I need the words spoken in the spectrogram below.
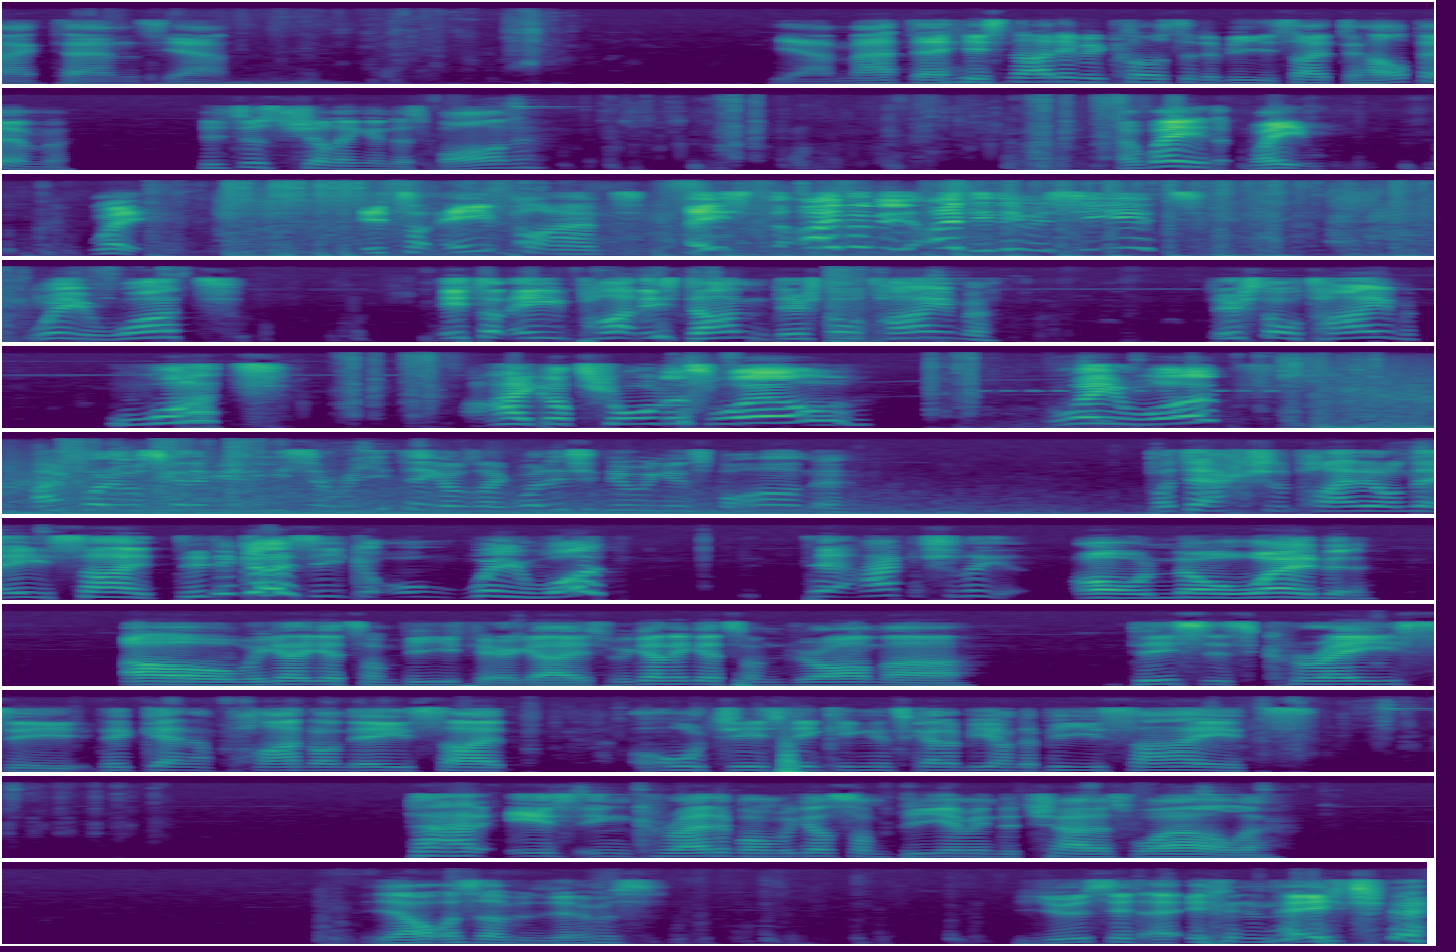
Mac 10s, yeah. Yeah, Matt, uh, he's not even close to the B side to help him. He's just chilling in the spawn. And wait, wait, wait. It's an A plant. I, I e- I didn't even see it. Wait, what? It's an A plant. It's done. There's no time. There's no time. What? I got trolled as well. Wait, what? I thought it was gonna be an easy retake. I was like, what is he doing in spawn? But they actually planted on the A side. Did you guys see? Oh, wait, what? They actually. Oh no way. Oh, we gotta get some beef here, guys. We gotta get some drama. This is crazy. They get a plant on the A side. OG's thinking it's gonna be on the B side. That is incredible. We got some BM in the chat as well. Yo, what's up, James? Use it uh, in major.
